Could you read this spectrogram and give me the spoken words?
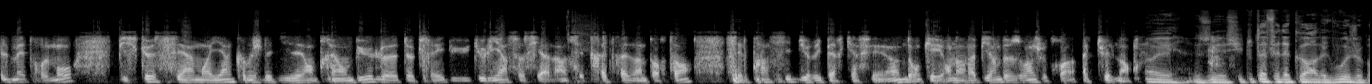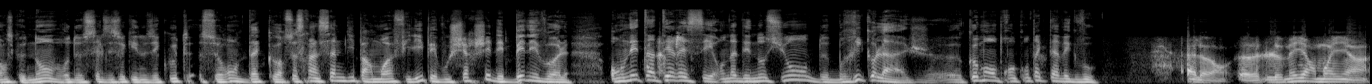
le maître mot, puisque c'est un moyen, comme je le disais en préambule, de créer du, lien social. Hein. C'est très très important. C'est le principe du Ripper Café. Hein. Donc, on en a bien besoin, je crois, actuellement. Oui, je suis tout à fait d'accord avec vous et je pense que nombre de celles et ceux qui nous écoutent seront d'accord. Ce sera un samedi par mois, Philippe, et vous cherchez des bénévoles. On est intéressé, on a des notions de bricolage. Euh, comment on prend contact avec vous? Alors, euh, le meilleur moyen,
